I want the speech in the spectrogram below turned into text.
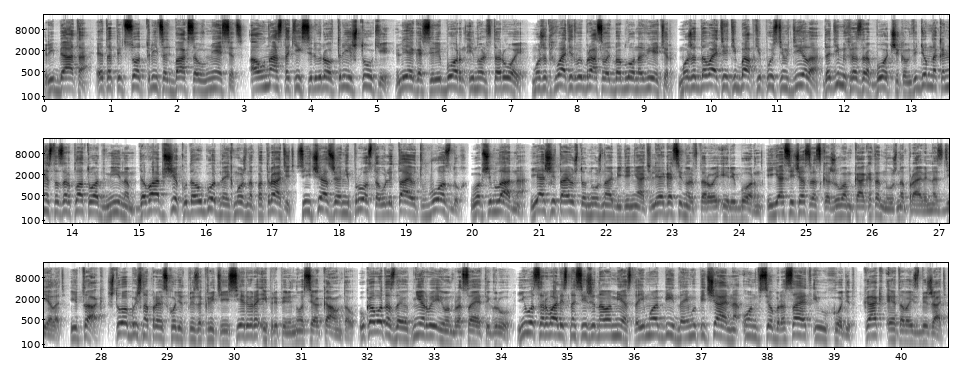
Ребята, это 500 530 баксов в месяц. А у нас таких серверов три штуки. Legacy, Reborn и 02. Может хватит выбрасывать бабло на ветер? Может давайте эти бабки пустим в дело? Дадим их разработчикам, введем наконец-то зарплату админам. Да вообще куда угодно их можно потратить. Сейчас же они просто улетают в воздух. В общем, ладно. Я считаю, что нужно объединять Legacy 02 и Reborn. И я сейчас расскажу вам, как это нужно правильно сделать. Итак, что обычно происходит при закрытии сервера и при переносе аккаунтов. У кого-то сдают нервы, и он бросает игру. Его сорвали с насиженного места, ему обидно, ему печально, он все бросает и уходит. Как этого избежать?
